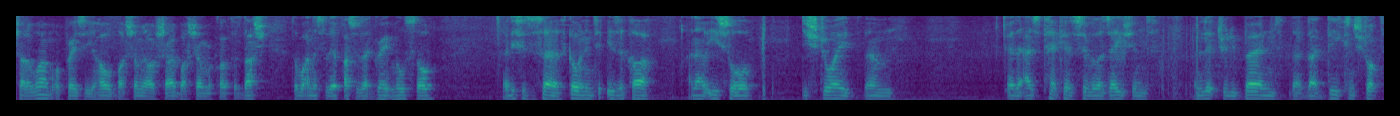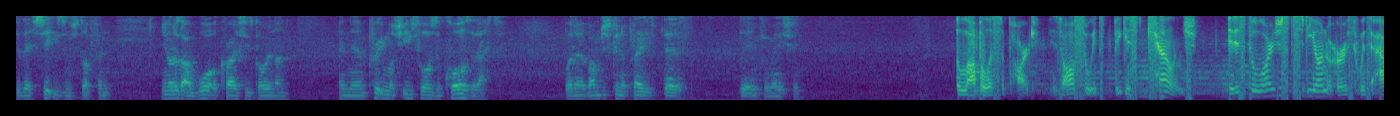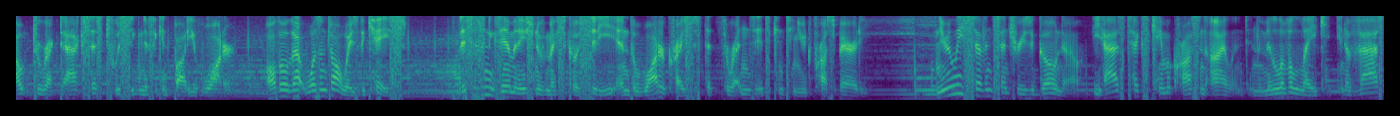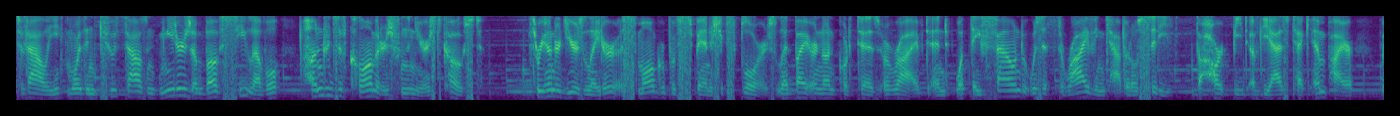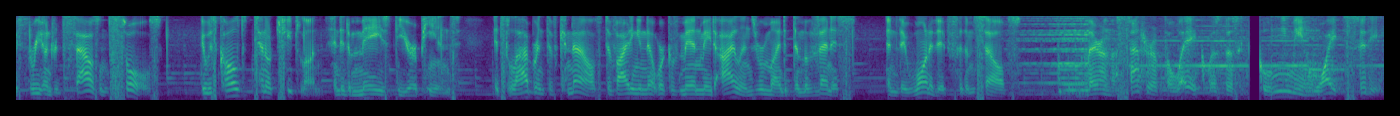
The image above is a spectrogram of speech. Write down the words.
Shalom, or praise to Yehovah, Bashem Yahushai, Bashem Dash, the witness of the apostles at Great Millstone. Uh, this is uh, going into Issachar, and how Esau destroyed um, uh, the Aztec civilizations and literally burned, like, like deconstructed their cities and stuff. And you know, they got a water crisis going on, and um, pretty much Esau is the cause of that. But uh, I'm just gonna play the the information. Megalopolis apart is also its biggest challenge. It is the largest city on Earth without direct access to a significant body of water, although that wasn't always the case. This is an examination of Mexico City and the water crisis that threatens its continued prosperity. Nearly seven centuries ago now, the Aztecs came across an island in the middle of a lake in a vast valley more than 2,000 meters above sea level, hundreds of kilometers from the nearest coast. 300 years later, a small group of Spanish explorers led by Hernan Cortes arrived, and what they found was a thriving capital city, the heartbeat of the Aztec Empire, with 300,000 souls. It was called Tenochtitlan, and it amazed the Europeans. Its labyrinth of canals dividing a network of man made islands reminded them of Venice, and they wanted it for themselves. There in the center of the lake was this gleaming white city.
